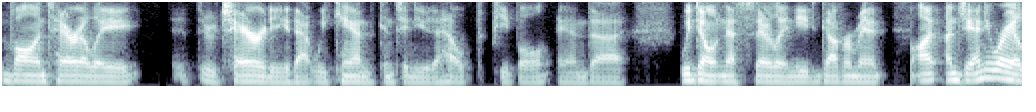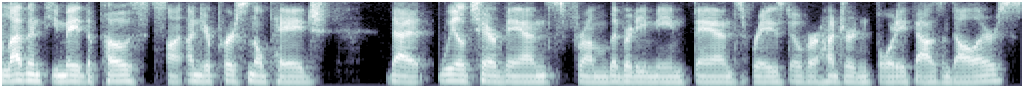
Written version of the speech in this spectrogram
voluntarily through charity that we can continue to help people. And uh, we don't necessarily need government. On, on, january 11th you made the post on, on, your personal page that wheelchair vans from liberty meme fans raised over $140000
